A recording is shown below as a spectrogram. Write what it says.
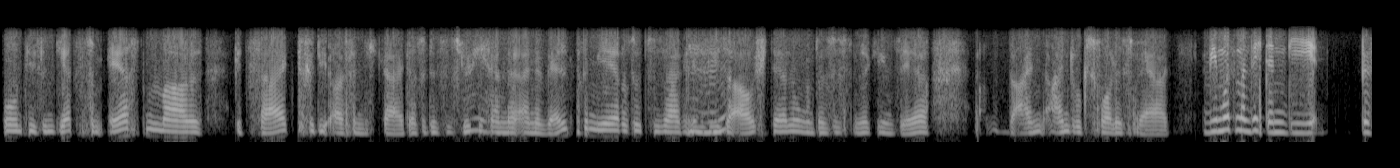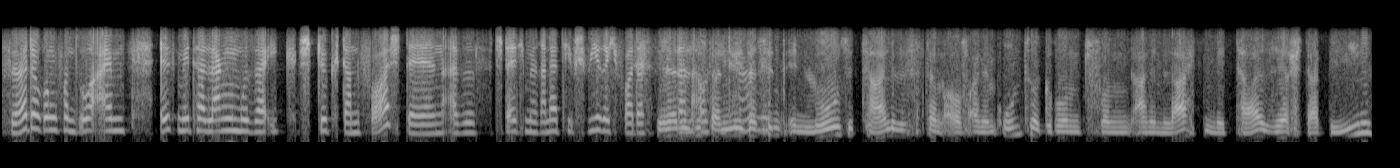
und die sind jetzt zum ersten Mal gezeigt für die Öffentlichkeit. Also das ist wirklich ah, eine, eine Weltpremiere sozusagen mhm. in dieser Ausstellung und das ist wirklich ein sehr eindrucksvolles Werk. Wie muss man sich denn die Beförderung von so einem elf Meter langen Mosaikstück dann vorstellen? Also das stelle ich mir relativ schwierig vor, dass ja, dann das, aus dann, das sind in lose Teile, das ist dann auf einem Untergrund von einem leichten Metall sehr stabil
